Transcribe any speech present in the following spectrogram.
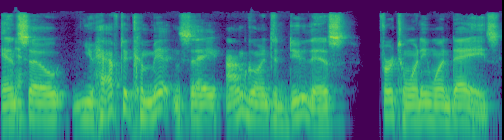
And yeah. so you have to commit and say, I'm going to do this for 21 days.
